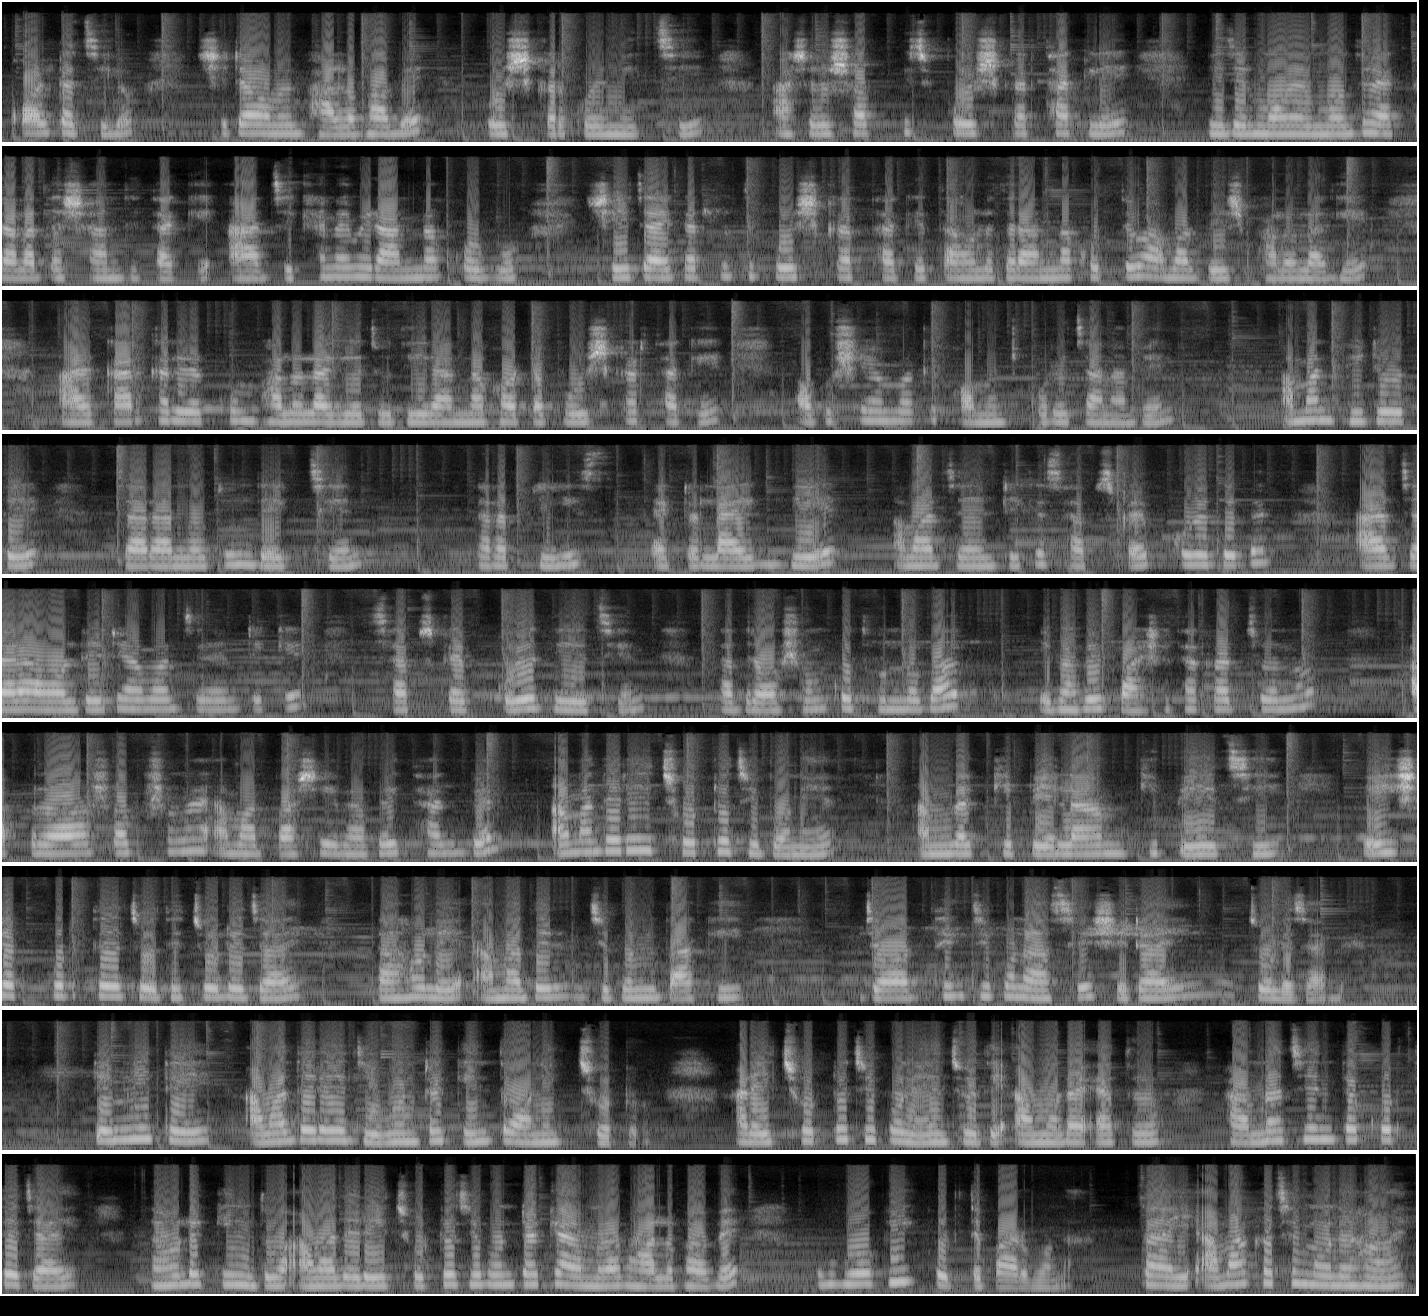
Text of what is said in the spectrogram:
কলটা ছিল, সেটাও আমি ভালোভাবে পরিষ্কার করে নিচ্ছি। আসলে সবকিছু পরিষ্কার থাকলে নিজের মনের মধ্যে একটা আলাদা শান্তি থাকে। আর যেখানে আমি রান্না করব, সেই জায়গাটা যদি পরিষ্কার থাকে, তাহলে তো রান্না করতেও আমার বেশ ভালো লাগে। আর কার কার এরকম ভালো লাগে যদি রান্নাঘরটা পরিষ্কার থাকে, অবশ্যই আমাকে কমেন্ট করে জানাবেন। আমার ভিডিওতে যারা নতুন দেখছেন, তারা প্লিজ একটা লাইক দিয়ে আমার চ্যানেলটিকে সাবস্ক্রাইব করে দেবেন। আর যারা অলরেডি আমার চ্যানেলটিকে সাবস্ক্রাইব করে দিয়েছেন, তাদের অসংখ্য ধন্যবাদ। এভাবে পাশে থাকার জন্য আপনারা সবসময় আমার পাশে এভাবেই থাকবেন। আমাদের এই ছোট্ট জীবনে আমরা কি পেলাম, কি পেয়েছি, এই সব করতে যদি চলে যায় তাহলে আমাদের জীবনের বাকি যে অর্ধেক জীবন আছে, সেটাই চলে যাবে। তেমনিতে আমাদের এই জীবনটা কিন্তু অনেক ছোট। আর এই ছোট্ট জীবনে যদি আমরা এত ভাবনা চিন্তা করতে যাই, তাহলে কিন্তু আমাদের এই ছোট্ট জীবনটাকে আমরা ভালোভাবে উপভোগই করতে পারব না। তাই আমার কাছে মনে হয়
